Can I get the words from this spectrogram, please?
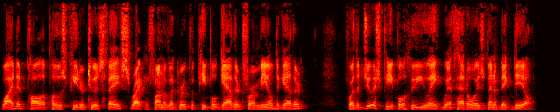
Why did Paul oppose Peter to his face right in front of a group of people gathered for a meal together? For the Jewish people, who you ate with had always been a big deal.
